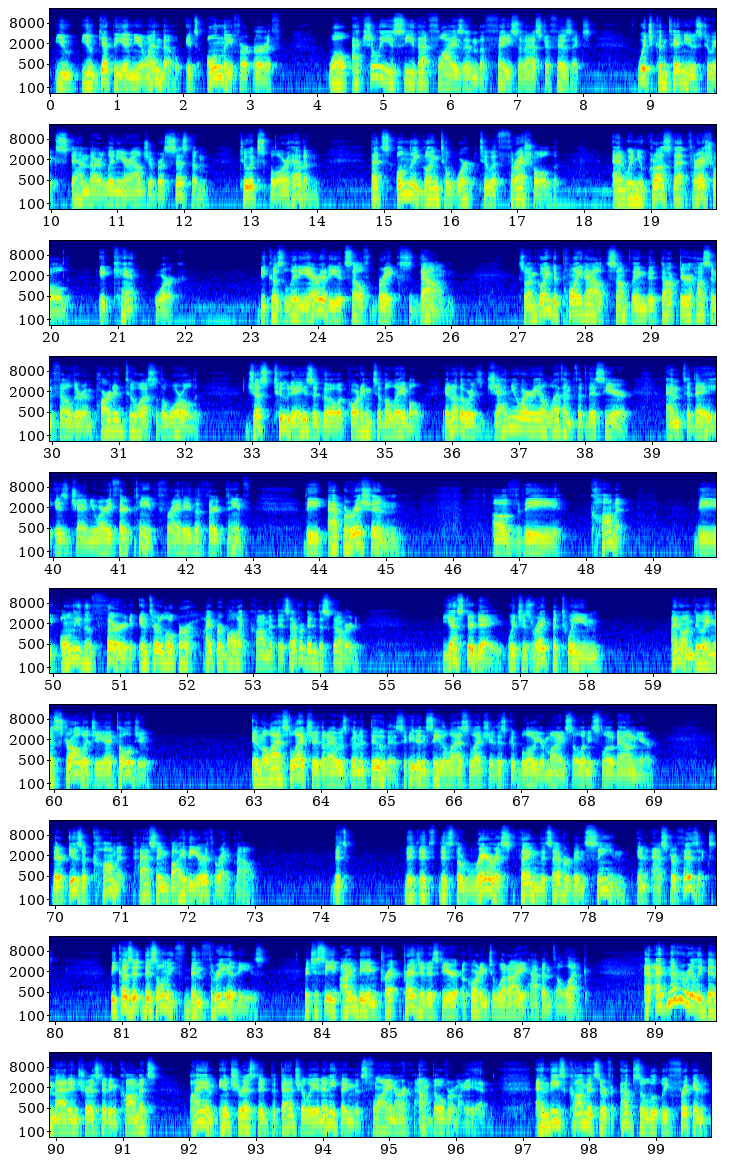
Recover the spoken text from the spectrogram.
you, you get the innuendo, it's only for earth well, actually, you see, that flies in the face of astrophysics, which continues to extend our linear algebra system to explore heaven. That's only going to work to a threshold. And when you cross that threshold, it can't work because linearity itself breaks down. So I'm going to point out something that Dr. Hossenfelder imparted to us, the world, just two days ago, according to the label. In other words, January 11th of this year. And today is January 13th, Friday the 13th. The apparition of the comet, the only the third interloper hyperbolic comet that's ever been discovered, yesterday, which is right between. I know I'm doing astrology, I told you in the last lecture that I was going to do this. If you didn't see the last lecture, this could blow your mind, so let me slow down here. There is a comet passing by the Earth right now. That's, it's, it's the rarest thing that's ever been seen in astrophysics. Because it, there's only been three of these. But you see, I'm being pre prejudiced here according to what I happen to like. And I've never really been that interested in comets I am interested potentially in anything that's flying around over my head. And these comets are absolutely freaking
